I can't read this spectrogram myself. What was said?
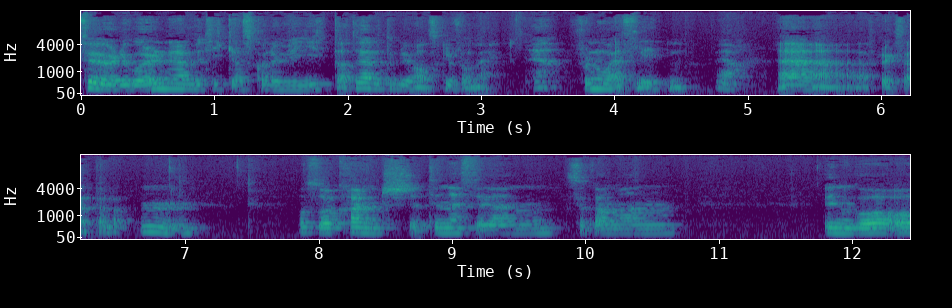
Før du går inn i den butikken, så kan du vite at ja, dette blir vanskelig for meg. For nå er jeg sliten. Ja. Eh, for eksempel. Da. Mm. Og så kanskje til neste gang så kan man unngå å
